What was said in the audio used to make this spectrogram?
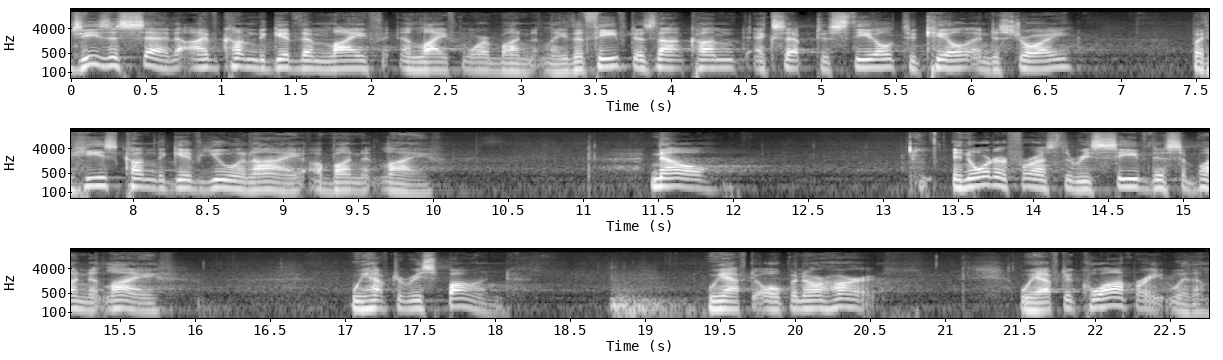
Jesus said, I've come to give them life and life more abundantly. The thief does not come except to steal, to kill, and destroy, but he's come to give you and I abundant life. Now, in order for us to receive this abundant life, we have to respond. We have to open our heart. We have to cooperate with Him.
